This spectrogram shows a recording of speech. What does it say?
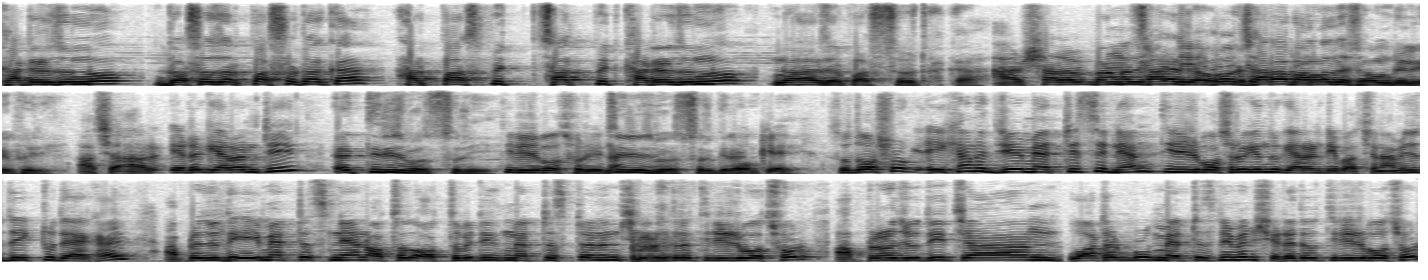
খাটের জন্য দশ হাজার পাঁচশো টাকা আর পাঁচ ফিট সাত ফিট খাটের জন্য নয় হাজার পাঁচশো টাকা। আর সারা বাংলাদেশ সারা- বাংলাদেশ হোম ডেলিভারি আচ্ছা আর এটা গ্যারান্টি তিরিশ বছরই। তিরিশ বছরই না? তিরিশ বছর ওকে গ্যারান্টি তো দর্শক এখানে যে ম্যাট্রেসই নেন তিরিশ বছরের কিন্তু গ্যারান্টি পাচ্ছেন। আমি যদি একটু দেখাই, আপনি যদি এই ম্যাট্রেস নেন, অর্থাৎ অর্থোপেডিক ম্যাট্রেসটা নেন, সেক্ষেত্রে তিরিশ বছর। আপনারা যদি চান ওয়াটারপ্রুফ ম্যাট্রেস নেবেন, সেটাতেও তিরিশ বছর।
